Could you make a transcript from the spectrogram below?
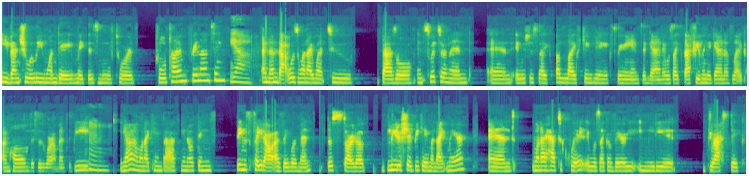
eventually one day make this move towards full time freelancing. Yeah. And then that was when I went to Basel in Switzerland. And it was just like a life changing experience again. It was like that feeling again of like, I'm home. This is where I'm meant to be Hmm. yeah and when i came back you know things things played out as they were meant the startup leadership became a nightmare and when i had to quit it was like a very immediate drastic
